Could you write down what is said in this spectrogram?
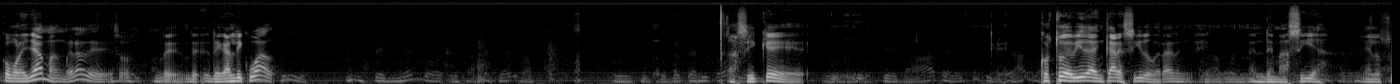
como le llaman, ¿verdad? De, esos, de gas licuado. Así que costo de vida encarecido, ¿verdad? Demasía en los,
